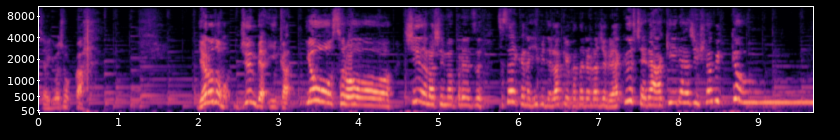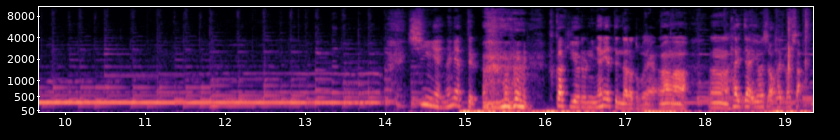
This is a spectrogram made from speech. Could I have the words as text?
じゃあ行きましょうか。やろうども、準備はいいかよーそろー深夜のラシンマプレゼンツ、ささやかな日々でラッキーを語るラジオ略してラッキーラジオ、here we go! 深夜に何やってる？深き夜に何やってんだろうと思うね。ああ、うん。はい、じゃあ行きましょう。始めました。うー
